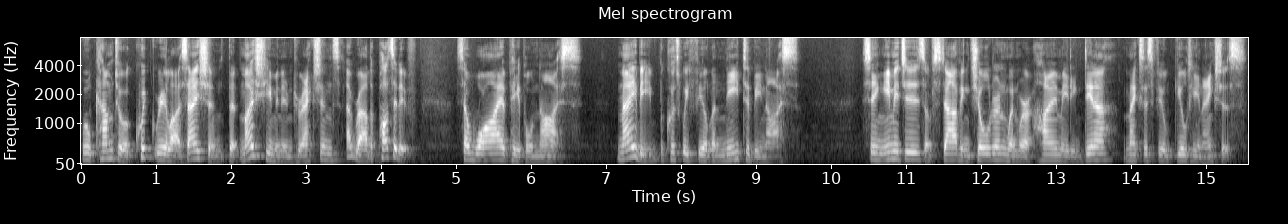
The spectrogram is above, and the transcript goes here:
we'll come to a quick realisation that most human interactions are rather positive. So why are people nice? Maybe because we feel the need to be nice. Seeing images of starving children when we're at home eating dinner makes us feel guilty and anxious.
